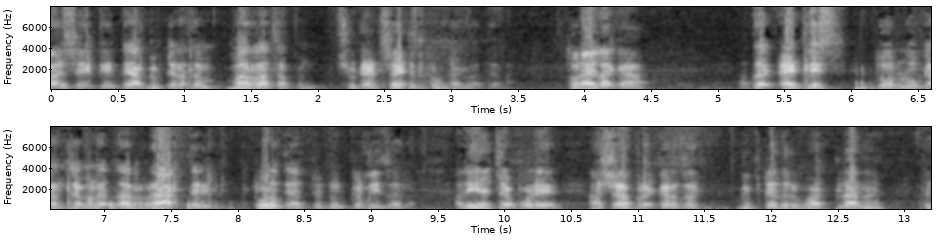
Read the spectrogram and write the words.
असे की त्या बिबट्याला तर मारलाच आपण. शूट ॲट साईडच करून टाकला त्याला. तो राहिला का? आता ॲटलिस्ट तो लोकांच्या मनातला राग तरी थोडा तिथून कमी झाला. आणि ह्याच्या पुढे अशा प्रकारचा बिबट्या जर वाटला ना तर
